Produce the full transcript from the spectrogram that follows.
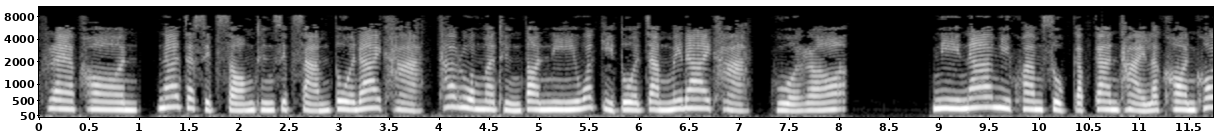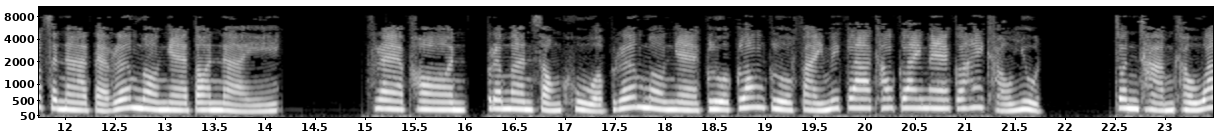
แพรพร น่าจะ 12ถึง13 ตัวได้ค่ะ ถ้ารวมมาถึงตอนนี้ว่ากี่ตัวจำไม่ได้ค่ะ หัวเราะนีน่ามีความสุขกับการถ่ายละครโฆษณาแต่เริ่มมองแงตอนไหน แพรพร ประมาณสองขวบเริ่มมองแงกลัวกล้องกลัวไฟไม่กล้าเข้าใกล้แม่ก็ให้เขาหยุด จนถามเขาว่า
